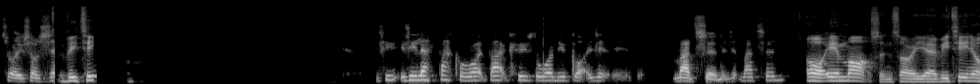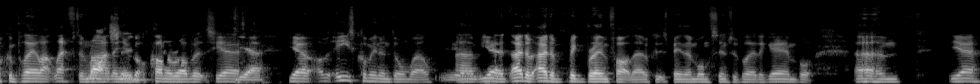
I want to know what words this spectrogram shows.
Sorry, so VT is he, is he left back or right back? Who's the one you've got? Is it Maatsen? Is it Maatsen? Oh, Ian Maatsen. Sorry, yeah. Vitinho can play like left and Martson. right. Then you've got Connor Roberts. Yeah, yeah, yeah. Uh, he's come in and done well. Yeah, um, yeah. I had, a, I had a big brain fart there because it's been a month since we played a game, but um, yeah,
